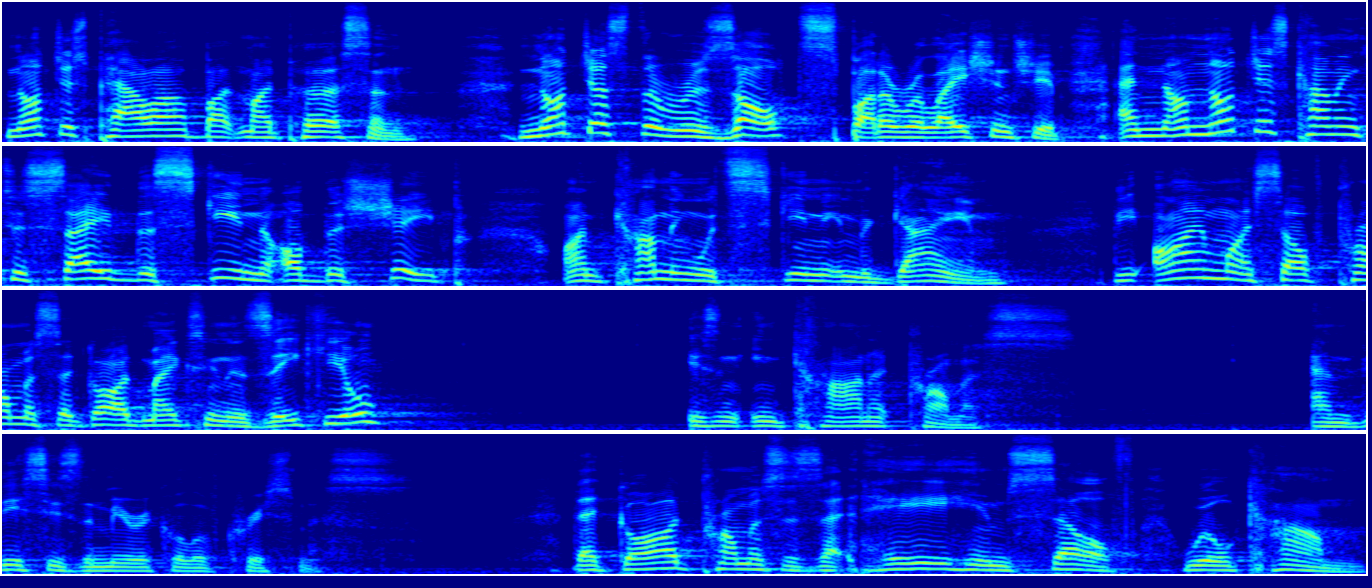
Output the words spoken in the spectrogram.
not just power, but my person. Not just the results, but a relationship. And I'm not just coming to save the skin of the sheep, I'm coming with skin in the game. The I myself promise that God makes in Ezekiel is an incarnate promise. And this is the miracle of Christmas that God promises that He Himself will come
